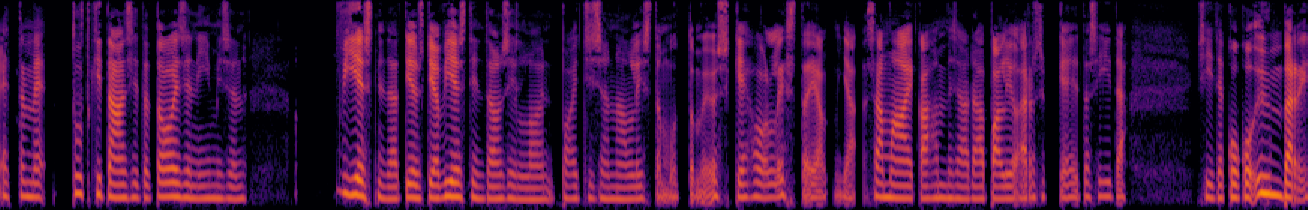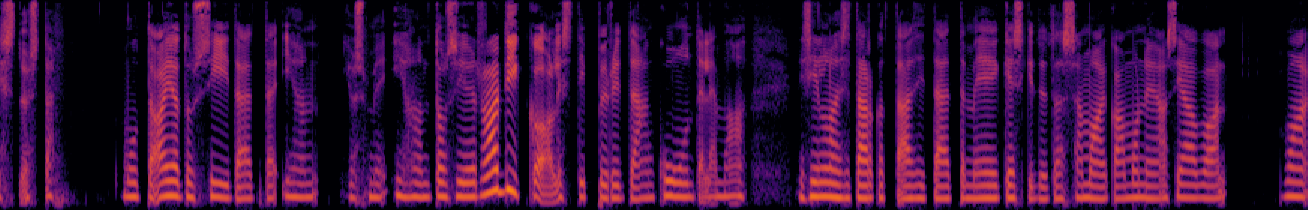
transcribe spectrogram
että me tutkitaan sitä toisen ihmisen viestintää tietysti, ja viestintä on silloin paitsi sanallista, mutta myös kehollista, ja, ja samaan aikaan me saadaan paljon ärsykkeitä siitä, siitä koko ympäristöstä. Mutta ajatus siitä, että ihan, jos me ihan tosi radikaalisti pyritään kuuntelemaan, niin silloin se tarkoittaa sitä, että me ei keskitytä samaan aikaan moneen asiaan, vaan, vaan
